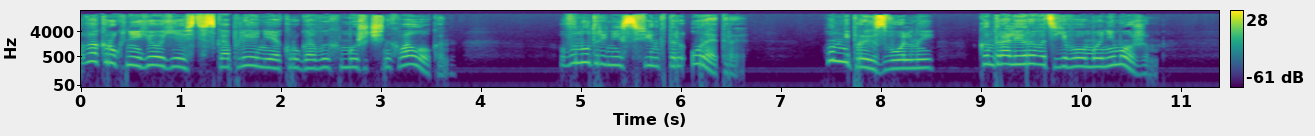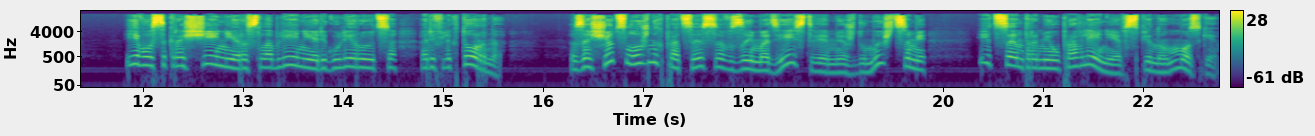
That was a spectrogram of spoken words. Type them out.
Вокруг нее есть скопление круговых мышечных волокон. Внутренний сфинктер уретры. Он непроизвольный, контролировать его мы не можем. Его сокращение и расслабление регулируются рефлекторно, за счет сложных процессов взаимодействия между мышцами и центрами управления в спинном мозге.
